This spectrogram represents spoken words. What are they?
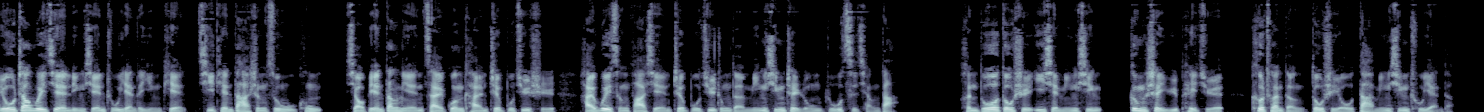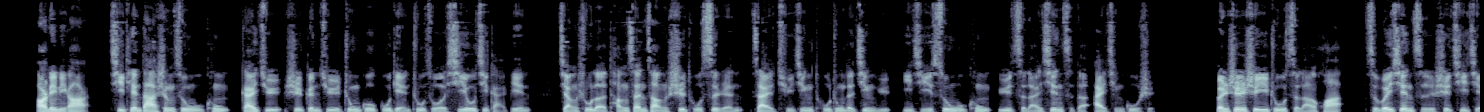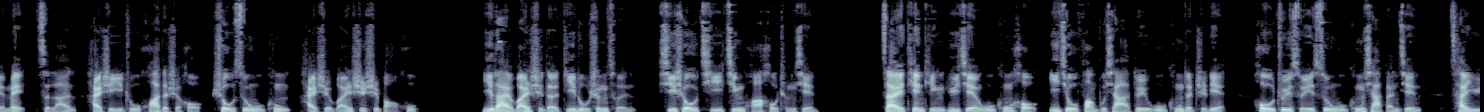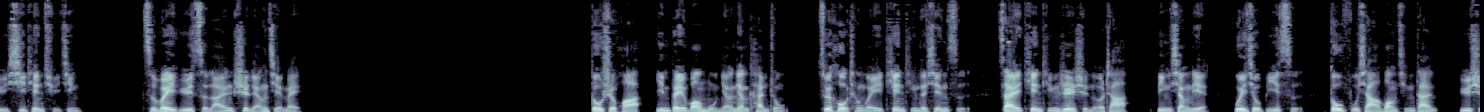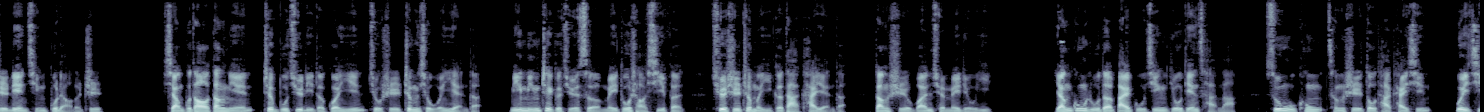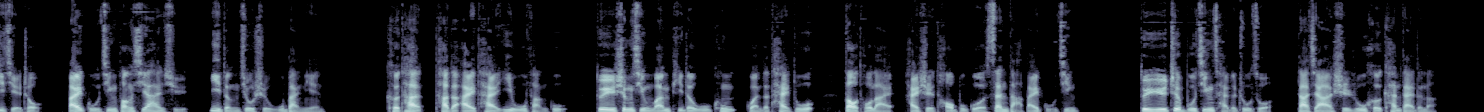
由张卫健领衔主演的影片《齐天大圣孙悟空》，小编当年在观看这部剧时，还未曾发现这部剧中的明星阵容如此强大，很多都是一线明星，更甚于配角、客串等都是由大明星出演的。二零零二《齐天大圣孙悟空》，该剧是根据中国古典著作《西游记》改编，讲述了唐三藏师徒四人在取经途中的境遇，以及孙悟空与紫兰仙子的爱情故事。本身是一株紫兰花。紫薇仙子是其姐妹，紫兰还是一株花的时候，受孙悟空还是顽石时保护，依赖顽石的滴露生存，吸收其精华后成仙。在天庭遇见悟空后，依旧放不下对悟空的执念，后追随孙悟空下凡间，参与西天取经。紫薇与紫兰是两姐妹，都是花，因被王母娘娘看中，最后成为天庭的仙子，在天庭认识哪吒，并相恋，为救彼此。都服下忘情丹，于是恋情不了了之。想不到当年这部剧里的观音就是郑秀文演的，明明这个角色没多少戏份，却是这么一个大开眼的，当时完全没留意。杨恭如的白骨精有点惨啊，孙悟空曾是逗他开心，为其解咒，白骨精方心暗许，一等就是五百年。可叹他的爱太义无反顾，对生性顽皮的悟空管得太多，到头来还是逃不过三打白骨精。对于这部精彩的著作。大家是如何看待的呢？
